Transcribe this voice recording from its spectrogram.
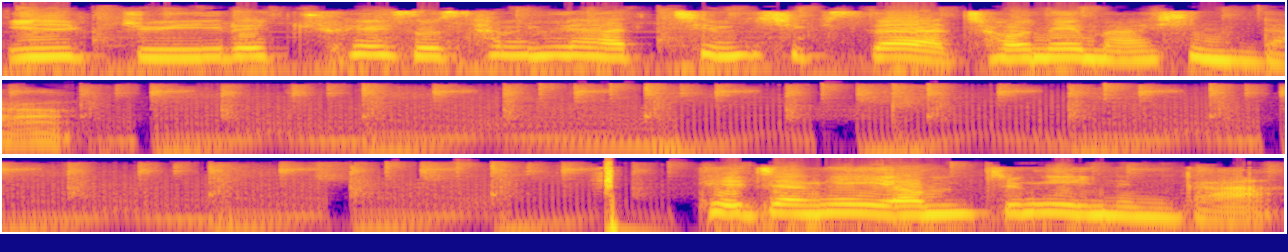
일주일에 최소 3회 아침 식사 전에 마신다. 대장에 염증이 있는가?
